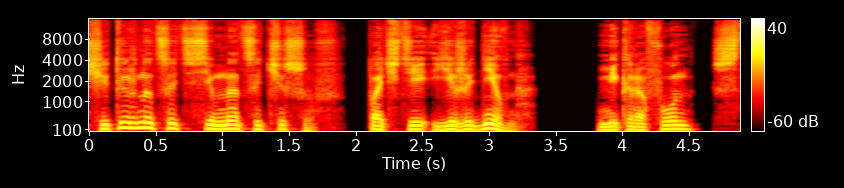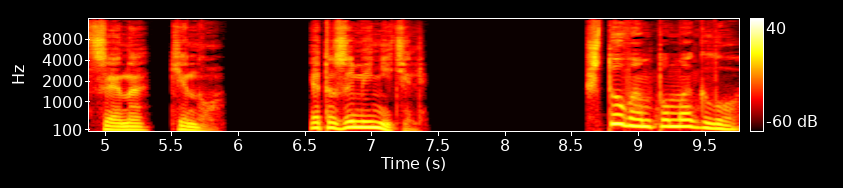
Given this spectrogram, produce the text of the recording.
14-17 часов, почти ежедневно. Микрофон, сцена, кино. Это заменитель. Что вам помогло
